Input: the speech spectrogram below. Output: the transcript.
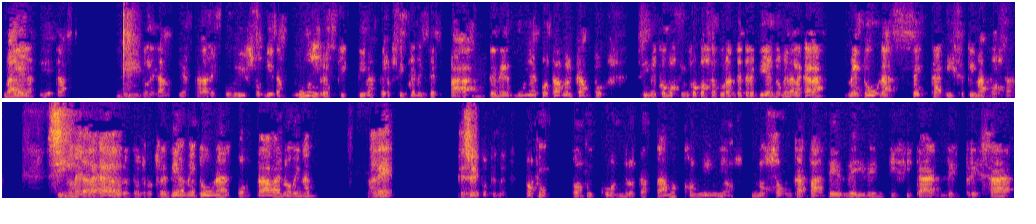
¿Vale? Las dietas de intolerancia para descubrir son dietas muy restrictivas, pero simplemente para tener muy acotado el campo. Si me como cinco cosas durante tres días y no me da la cara, meto una sexta y séptima cosa. Si no me da la cara durante otros tres días, meto una octava y novena. ¿Vale? Eso es importante. ¿Por qué? Porque cuando tratamos con niños, no son capaces de identificar, de expresar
